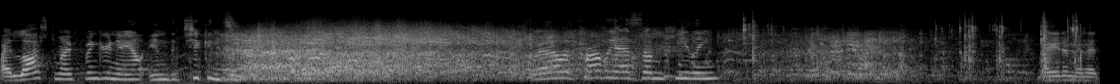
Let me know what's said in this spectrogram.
I lost my fingernail in the chicken soup. well, it probably has some healing. Wait a minute.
